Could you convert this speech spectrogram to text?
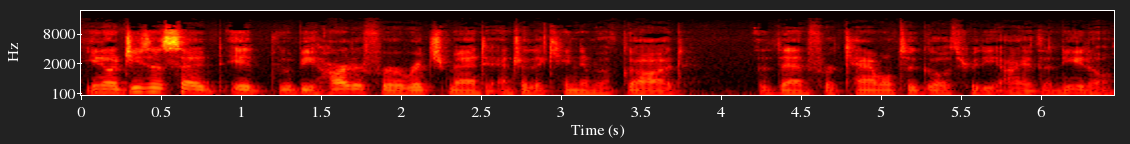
you know jesus said it would be harder for a rich man to enter the kingdom of god than for a camel to go through the eye of the needle.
